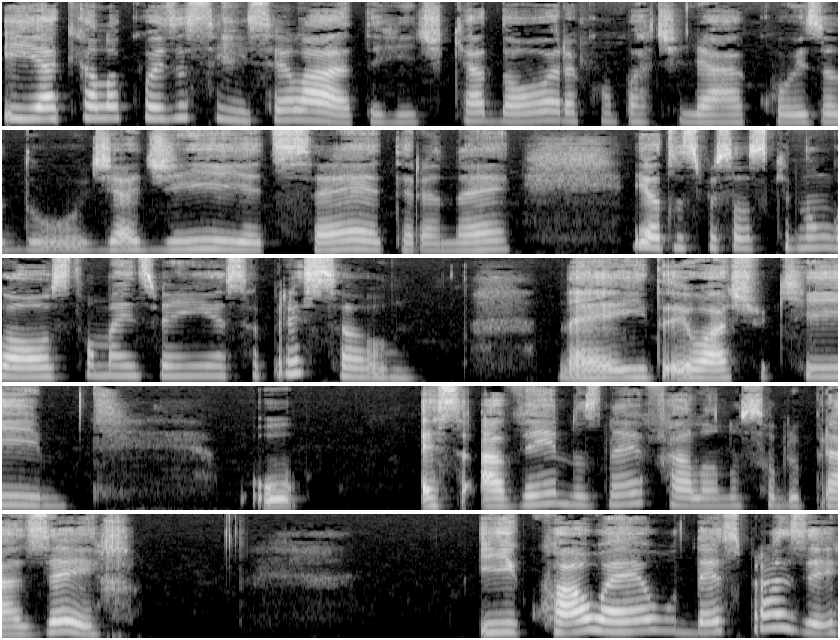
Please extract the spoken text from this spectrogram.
E aquela coisa assim, sei lá, tem gente que adora compartilhar coisa do dia a dia, etc, né? E outras pessoas que não gostam, mas vem essa pressão, né? E eu acho que o, essa, a Vênus, né, falando sobre o prazer, e qual é o desprazer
